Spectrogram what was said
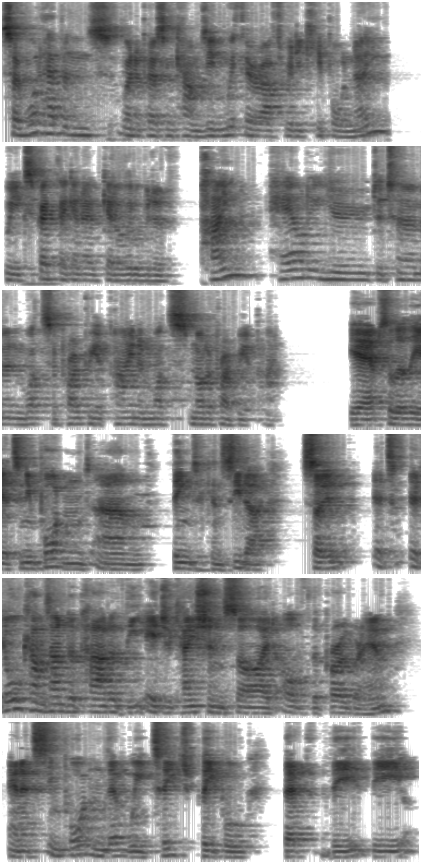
So, what happens when a person comes in with their arthritic hip or knee? We expect they're going to get a little bit of pain, how do you determine what's appropriate pain and what's not appropriate pain? Yeah, absolutely. It's an important um, thing to consider. So it's, it all comes under part of the education side of the program, and it's important that we teach people that the the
